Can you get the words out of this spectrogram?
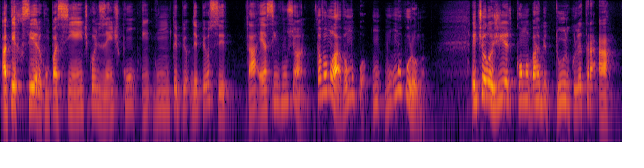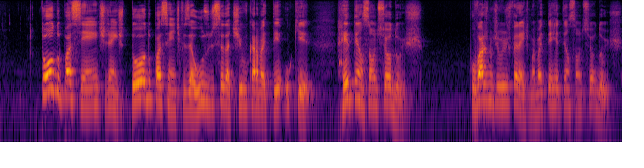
A terceira, com paciente condizente com um DPOC. Tá? É assim que funciona. Então vamos lá, vamos uma por uma. Etiologia de coma barbitúrico, letra A. Todo paciente, gente, todo paciente que fizer uso de sedativo, o cara vai ter o quê? Retenção de CO2. Por vários motivos diferentes, mas vai ter retenção de CO2.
